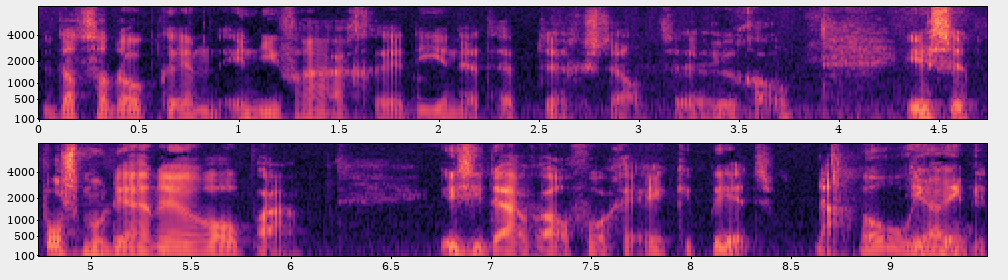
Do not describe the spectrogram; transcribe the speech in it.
dat zat ook in, in die vraag eh, die je net hebt eh, gesteld, eh, Hugo. Is het postmoderne Europa, is hij daar wel voor geëquipeerd? Nou, Oh, ik ja, denk ja.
